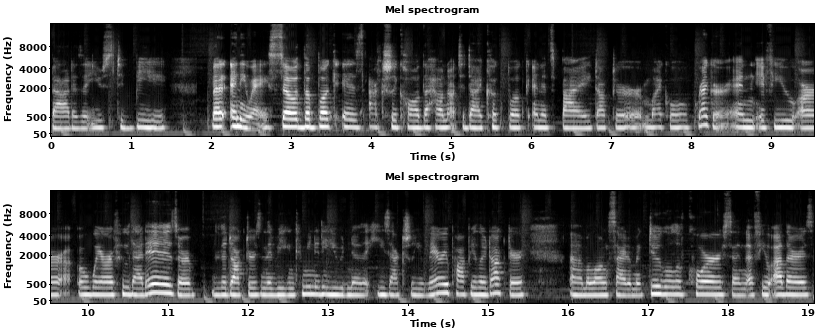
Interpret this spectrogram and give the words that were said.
bad as it used to be. But anyway, so the book is actually called The How Not to Die Cookbook, and it's by Dr. Michael Greger. And if you are aware of who that is, or the doctors in the vegan community, you would know that he's actually a very popular doctor um, alongside of McDougall, of course, and a few others.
